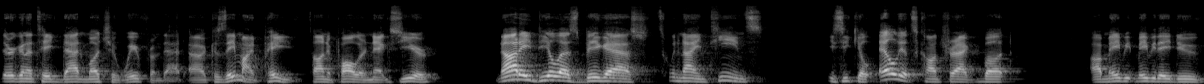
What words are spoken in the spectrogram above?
they're going to take that much away from that because uh, they might pay Tony Pollard next year. Not a deal as big as 2019's Ezekiel Elliott's contract, but uh, maybe maybe they do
